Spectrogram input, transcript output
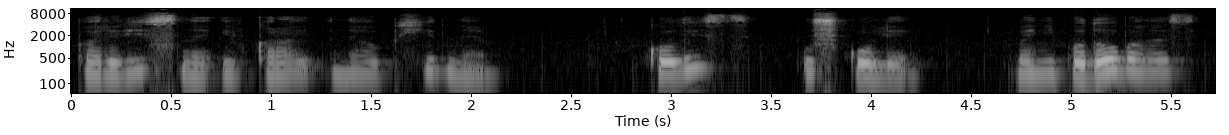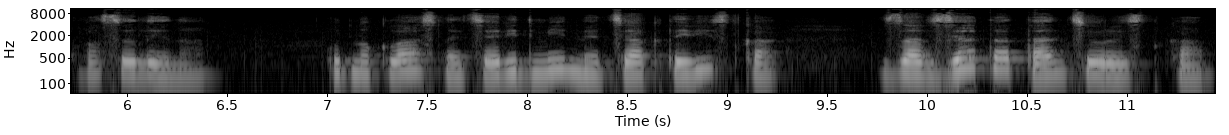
первісне і вкрай необхідне. Колись у школі мені подобалась Василина, однокласниця, відмінниця, активістка, завзята танцюристка.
